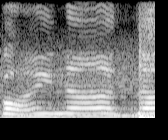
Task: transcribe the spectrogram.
oh.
